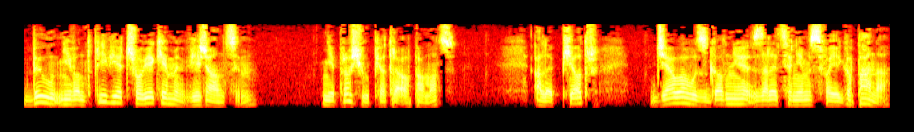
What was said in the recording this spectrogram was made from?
był niewątpliwie człowiekiem wierzącym. Nie prosił Piotra o pomoc, ale Piotr działał zgodnie z zaleceniem swojego Pana.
